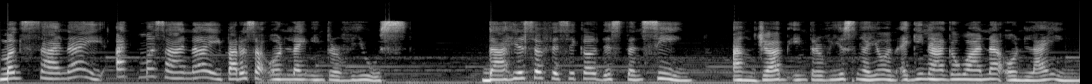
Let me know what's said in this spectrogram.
magsanay at masanay para sa online interviews. Dahil sa physical distancing, ang job interviews ngayon ay ginagawa na online.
